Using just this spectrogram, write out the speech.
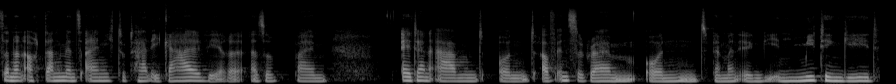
sondern auch dann, wenn es eigentlich total egal wäre. Also beim Elternabend und auf Instagram und wenn man irgendwie in ein Meeting geht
